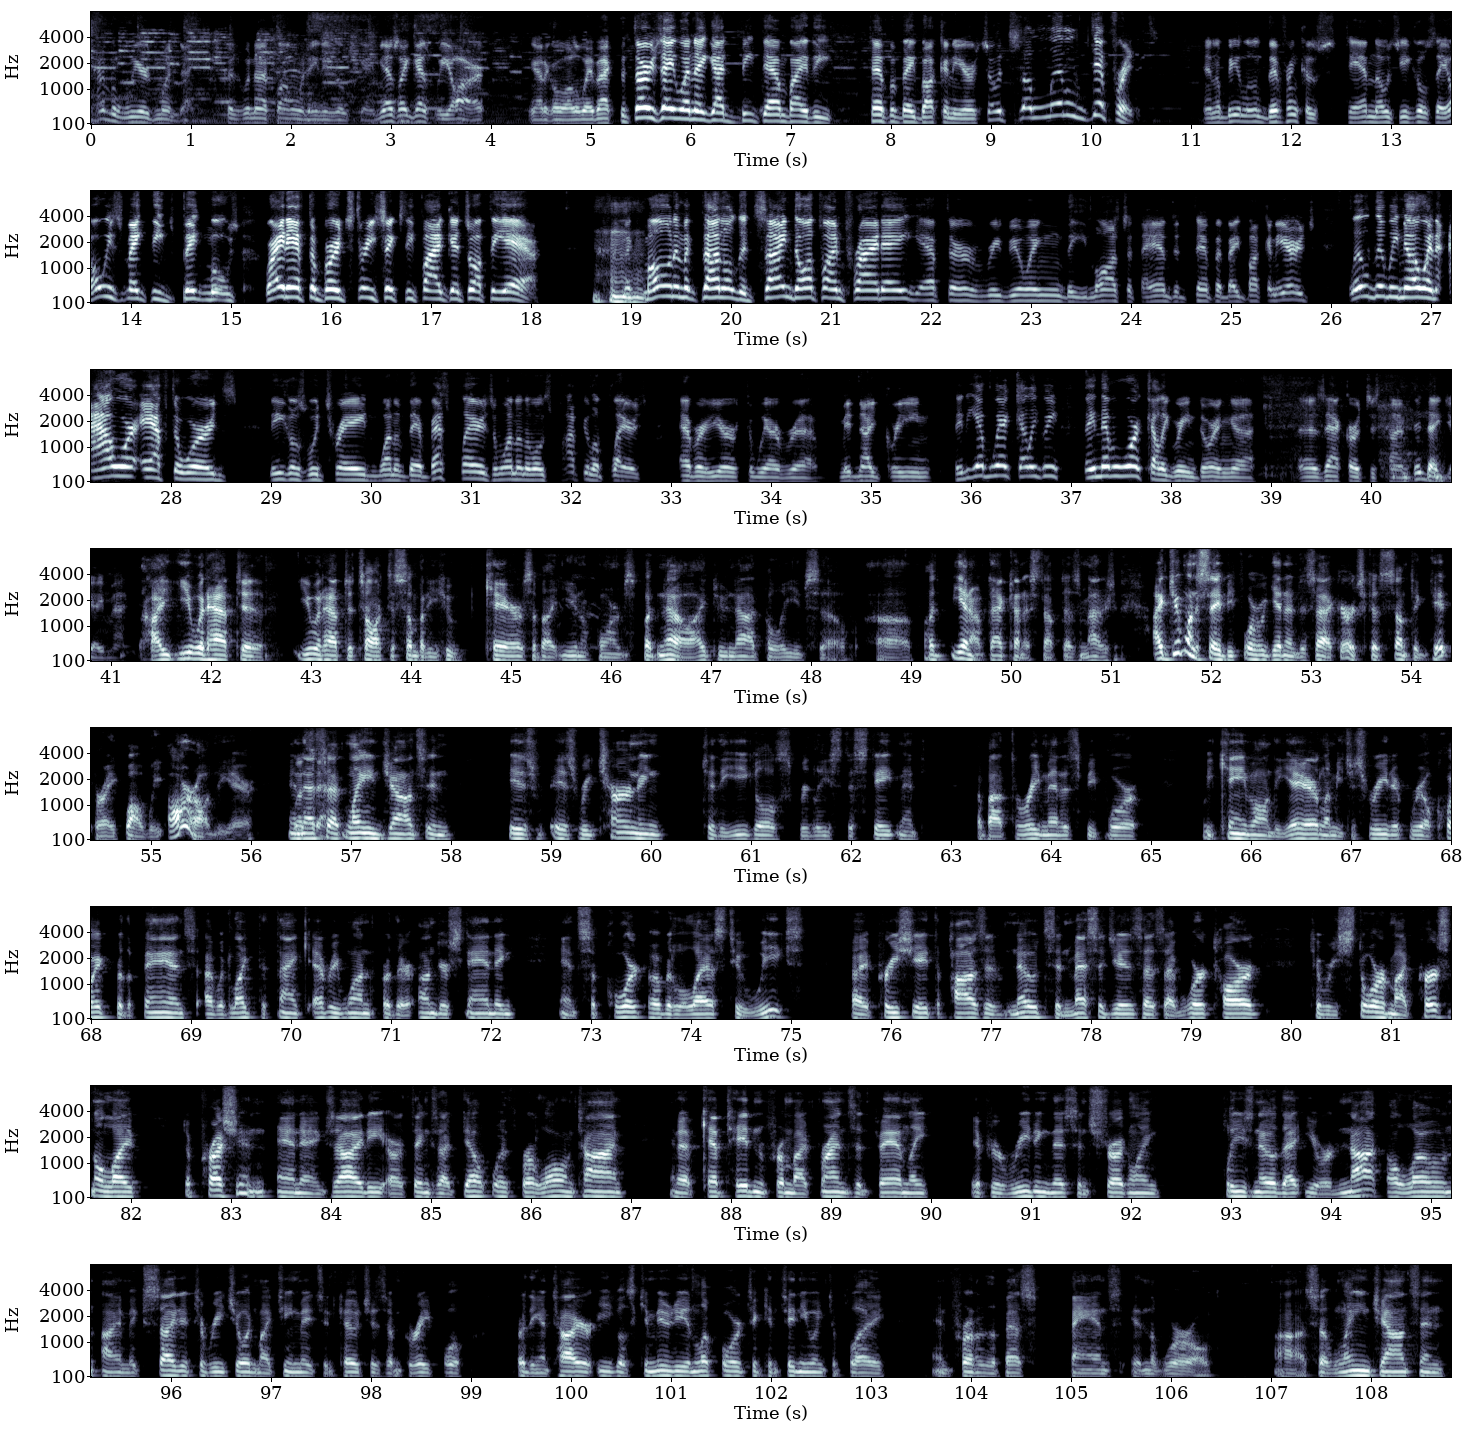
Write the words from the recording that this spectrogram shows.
Kind of a weird Monday because we're not following any of those games. Yes, I guess we are. You got to go all the way back to Thursday when they got beat down by the Tampa Bay Buccaneers. So it's a little different. And it'll be a little different because, damn, those Eagles, they always make these big moves right after Birds 365 gets off the air. McMullen and McDonald had signed off on Friday after reviewing the loss at the hands of the Tampa Bay Buccaneers. Little did we know, an hour afterwards, the Eagles would trade one of their best players and one of the most popular players ever here to wear uh, midnight green. Did he ever wear Kelly Green? They never wore Kelly Green during uh, uh, Zach Ertz's time, did they, J Mac? I you would have to you would have to talk to somebody who cares about uniforms, but no, I do not believe so. Uh, but you know that kind of stuff doesn't matter. I do want to say before we get into Zach Ertz because something did break while we are on the air, and What's that's that? that? Lane Johnson is is returning to the Eagles. Released a statement about three minutes before we came on the air. Let me just read it real quick for the fans. I would like to thank everyone for their understanding and support over the last two weeks. I appreciate the positive notes and messages as I've worked hard to restore my personal life. Depression and anxiety are things I've dealt with for a long time and have kept hidden from my friends and family. If you're reading this and struggling, please know that you're not alone. I'm excited to rejoin my teammates and coaches. I'm grateful for the entire Eagles community and look forward to continuing to play in front of the best fans in the world. Uh, so Lane Johnson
